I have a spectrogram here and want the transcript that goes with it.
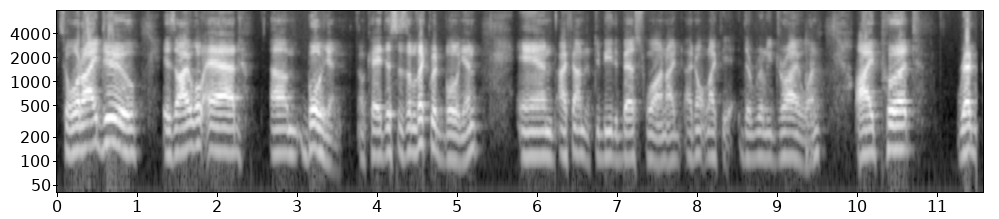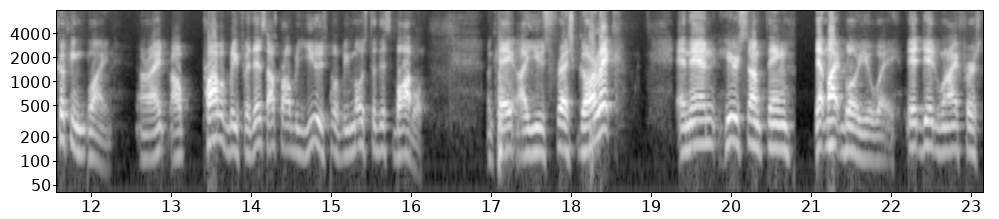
So what I do is I will add um, bouillon. Okay, this is a liquid bouillon, and I found it to be the best one. I, I don't like the, the really dry one. I put red cooking wine. All right, I'll probably for this, I'll probably use probably most of this bottle. Okay, I use fresh garlic. And then here's something that might blow you away. It did when I first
